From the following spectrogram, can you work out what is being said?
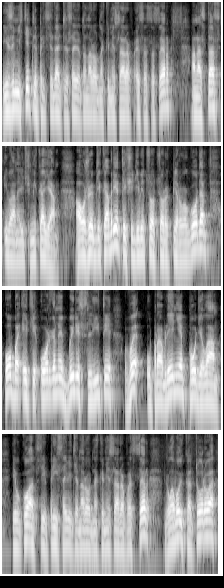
и заместитель председателя Совета народных комиссаров СССР Анастас Иванович Микоян. А уже в декабре 1941 года оба эти органы были слиты в Управление по делам эвакуации при Совете народных комиссаров СССР, главой которого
